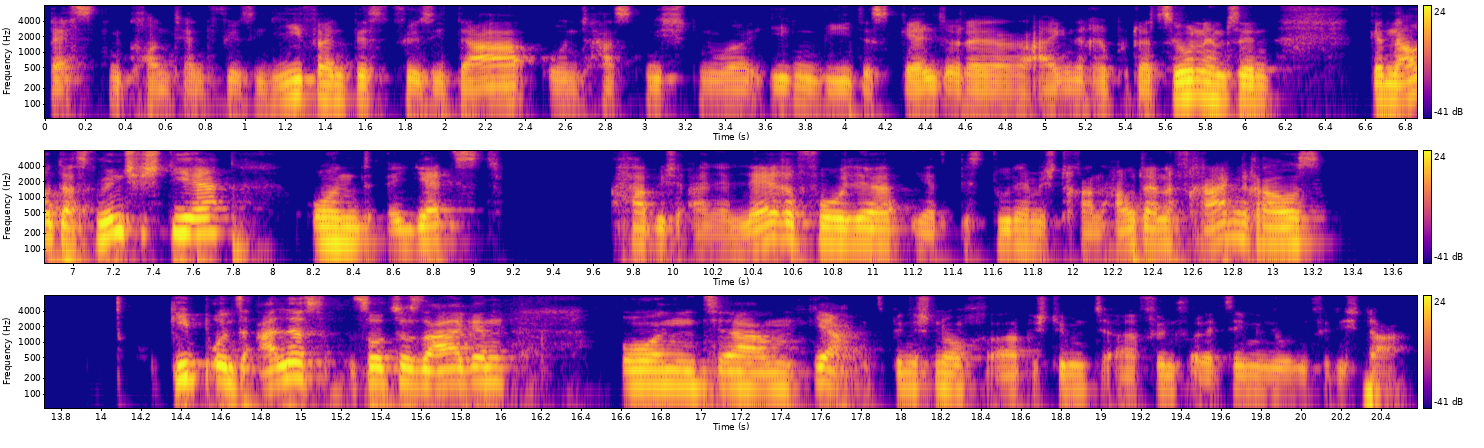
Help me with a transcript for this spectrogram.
besten Content für sie liefern, bist für sie da und hast nicht nur irgendwie das Geld oder deine eigene Reputation im Sinn. Genau das wünsche ich dir und jetzt habe ich eine leere Folie, jetzt bist du nämlich dran, hau deine Fragen raus gib uns alles sozusagen. Und ähm, ja, jetzt bin ich noch äh, bestimmt äh, fünf oder zehn Minuten für dich da,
